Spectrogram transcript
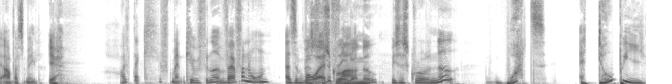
arbejdsmail. Ja. Hold da kæft, mand. Kan vi finde ud af, hvad for nogen? Altså, Hvis hvor er det fra? ned. Hvis jeg scroller ned. What? Adobe?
